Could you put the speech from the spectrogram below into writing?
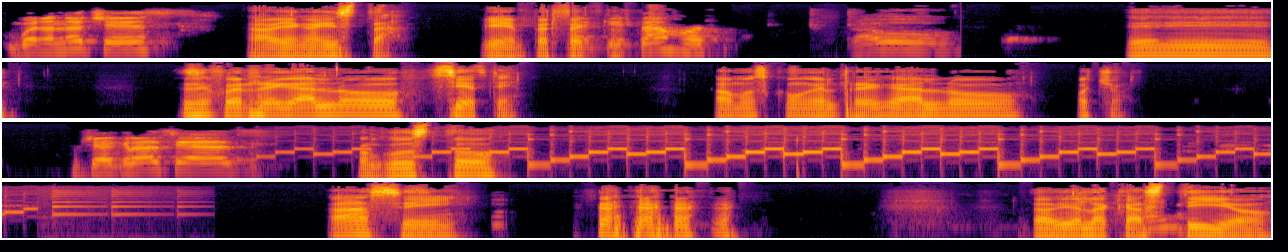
Buenas noches. Ah, bien, ahí está. Bien, perfecto. Aquí estamos. Bravo. Eh, ese fue el regalo 7. Vamos con el regalo 8. Muchas gracias. Con gusto. Ah, sí. Fabiola Castillo.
